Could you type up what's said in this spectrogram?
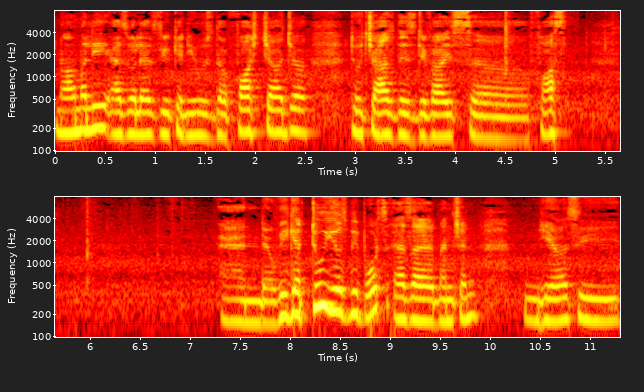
normally as well as you can use the fast charger to charge this device uh, fast. And we get two USB ports as I mentioned here. See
